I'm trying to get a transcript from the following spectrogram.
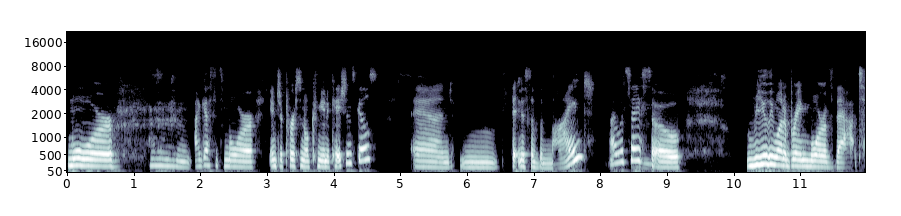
more, hmm, I guess it's more interpersonal communication skills and mm, fitness of the mind, I would say. Mm-hmm. So really want to bring more of that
